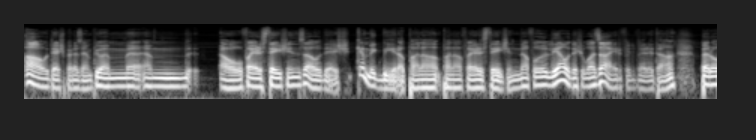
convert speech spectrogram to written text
għawdex, per eżempju, għaw fire stations għawdex. Kemm kbira pala fire station? Nafu li għawdex huwa zaħir fil-verita, pero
